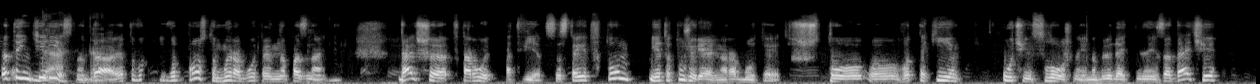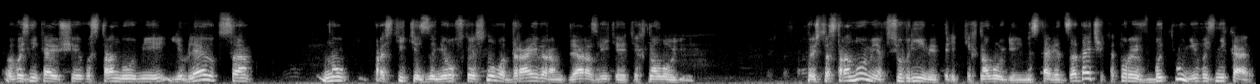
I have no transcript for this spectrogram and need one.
Это интересно, да. да. Это вот, вот просто мы работаем на познание. Дальше второй ответ состоит в том, и это тоже реально работает, что э, вот такие очень сложные наблюдательные задачи, возникающие в астрономии, являются, ну, простите за нерусское слово, драйвером для развития технологий. То есть астрономия все время перед технологиями ставит задачи, которые в быту не возникают.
